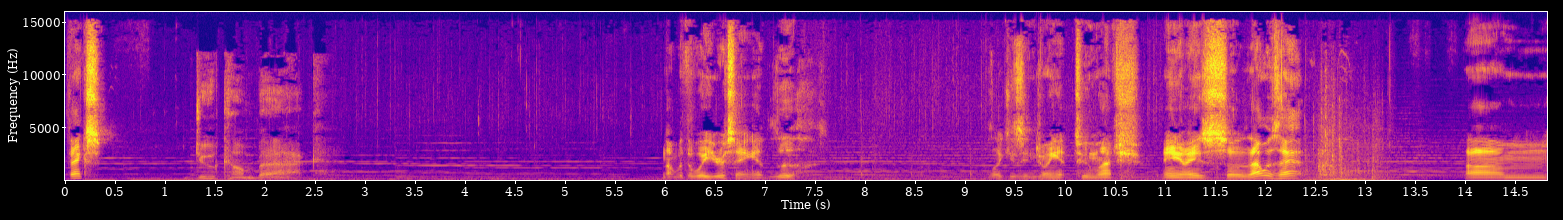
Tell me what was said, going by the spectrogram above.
Thanks. Do come back. Not with the way you're saying it. Ugh. Like he's enjoying it too much. Anyways, so that was that. Um,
